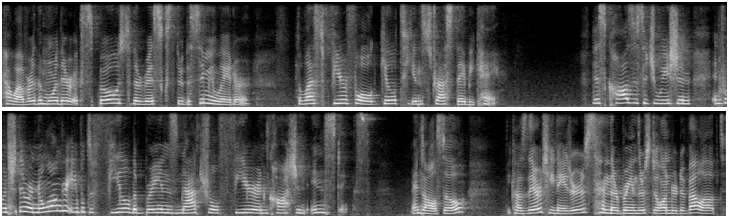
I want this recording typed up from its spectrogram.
However, the more they were exposed to the risks through the simulator, the less fearful, guilty, and stressed they became. This caused a situation in which they were no longer able to feel the brain's natural fear and caution instincts. And also, because they're teenagers and their brains are still underdeveloped,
